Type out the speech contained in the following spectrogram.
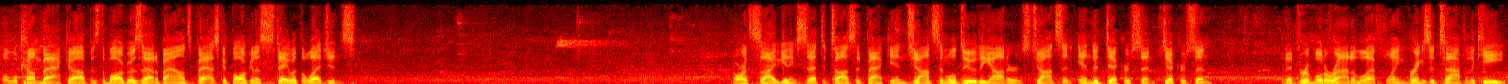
But will come back up as the ball goes out of bounds. Basketball going to stay with the Legends. North side getting set to toss it back in. Johnson will do the honors. Johnson into Dickerson. Dickerson going to dribble it around to the left wing. Brings it top of the key.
